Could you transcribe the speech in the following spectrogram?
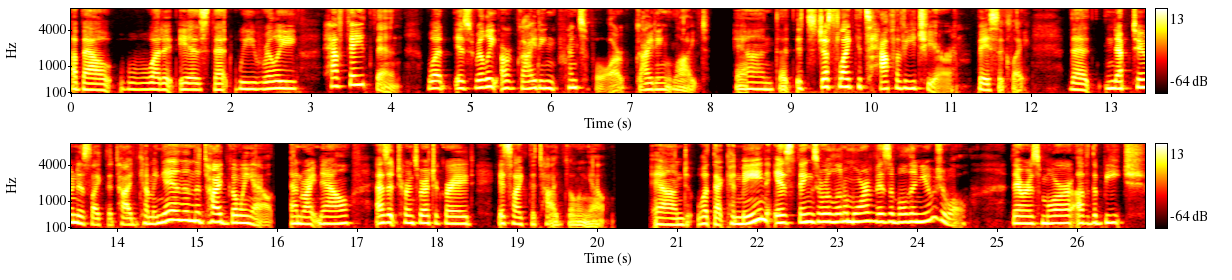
about what it is that we really have faith in, what is really our guiding principle, our guiding light. and that it's just like it's half of each year, basically. That Neptune is like the tide coming in and the tide going out. And right now, as it turns retrograde, it's like the tide going out. And what that can mean is things are a little more visible than usual. There is more of the beach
